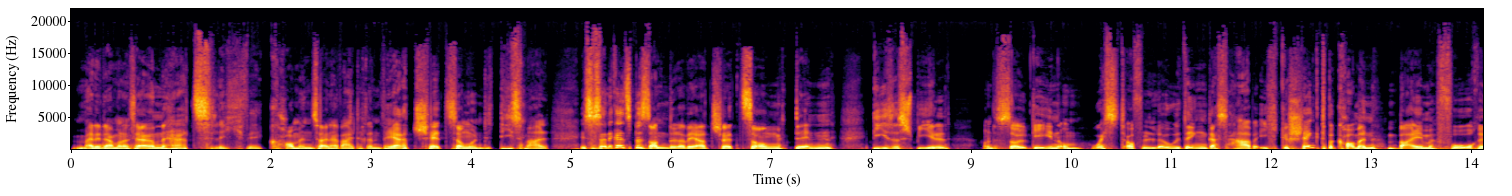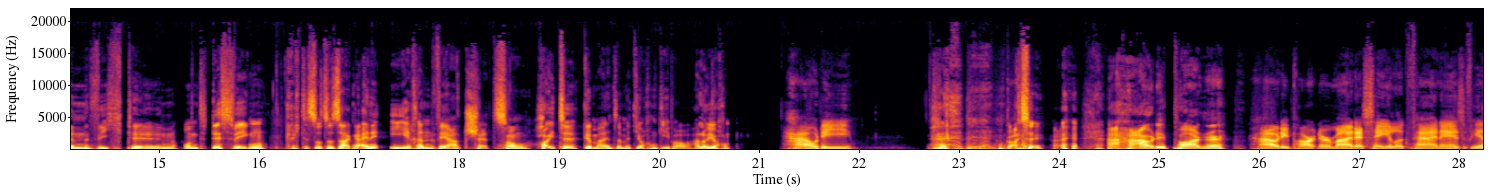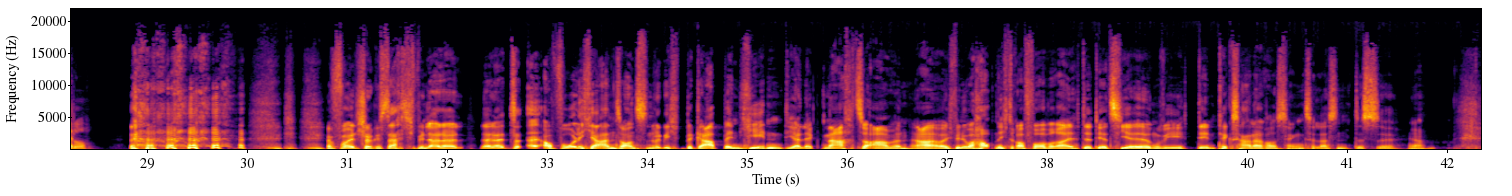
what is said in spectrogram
Meine Damen und Herren, herzlich willkommen zu einer weiteren Wertschätzung und diesmal ist es eine ganz besondere Wertschätzung, denn dieses Spiel und es soll gehen um West of Loathing, das habe ich geschenkt bekommen beim Forenwichteln und deswegen kriegt es sozusagen eine Ehrenwertschätzung. Heute gemeinsam mit Jochen Gebauer. Hallo Jochen. Howdy. Gott sei Howdy, Partner. Howdy, partner. Might I say you look fine as a fiddle? Ich habe vorhin schon gesagt, ich bin leider, leider, äh, obwohl ich ja ansonsten wirklich begabt bin, jeden Dialekt nachzuahmen, ja, aber ich bin überhaupt nicht darauf vorbereitet, jetzt hier irgendwie den Texaner raushängen zu lassen. Das, äh, ja,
